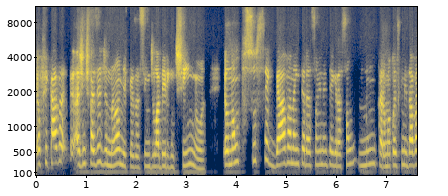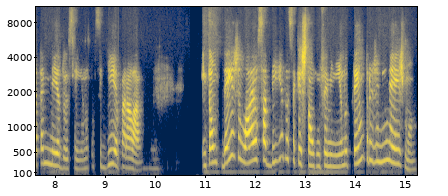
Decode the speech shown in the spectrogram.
Eu ficava, a gente fazia dinâmicas assim de labirintinho, eu não sossegava na interação e na integração nunca, era uma coisa que me dava até medo assim, eu não conseguia parar lá. Então, desde lá eu sabia dessa questão com o feminino dentro de mim mesmo.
